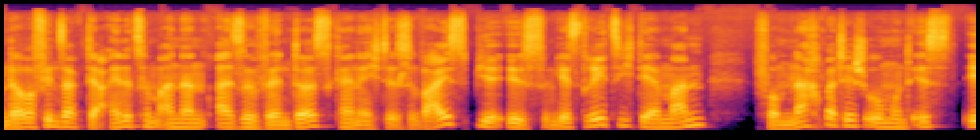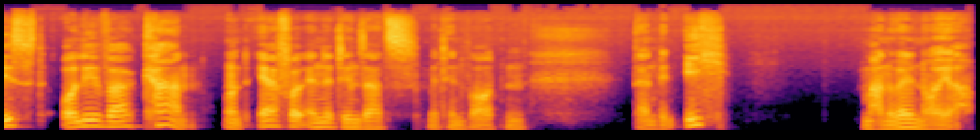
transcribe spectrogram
Und daraufhin sagt der eine zum anderen, also wenn das kein echtes Weißbier ist, und jetzt dreht sich der Mann vom Nachbartisch um und ist, ist Oliver Kahn. Und er vollendet den Satz mit den Worten, dann bin ich Manuel Neuer.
